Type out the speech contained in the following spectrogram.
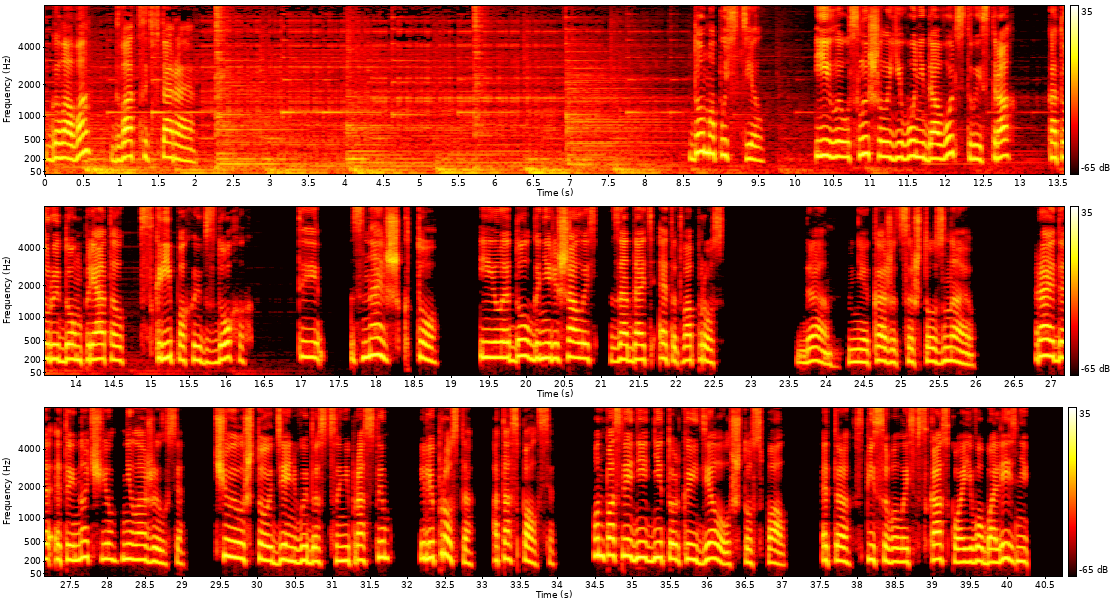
Глава двадцать вторая. Дом опустел. Ила услышала его недовольство и страх, который дом прятал в скрипах и вздохах. Ты знаешь, кто? Ила долго не решалась задать этот вопрос. Да, мне кажется, что знаю. Райда этой ночью не ложился. Чуял, что день выдастся непростым или просто отоспался. Он последние дни только и делал, что спал. Это вписывалось в сказку о его болезни.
